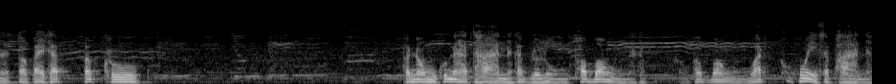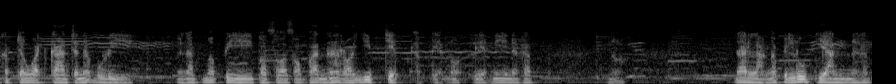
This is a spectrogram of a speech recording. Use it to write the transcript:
นะต่อไปครับพระครู พนมคุณาทานนะครับหลวงพ่อบ้องนะครับหลวงพ่อบ้องวัดห้วยสะพานนะครับ จังหวัดกาญจนบุรีนะครับ เมื่อปีพศ 2527 ครับเหรียญเหรียญนี้นะครับเนาะด้านหลังก็เป็นรูปยันนะครับ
